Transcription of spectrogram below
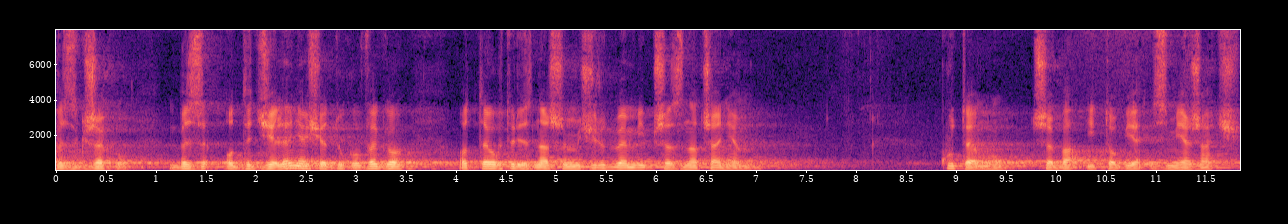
bez grzechu, bez oddzielenia się duchowego od tego, który jest naszym źródłem i przeznaczeniem. Ku temu trzeba i Tobie zmierzać,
